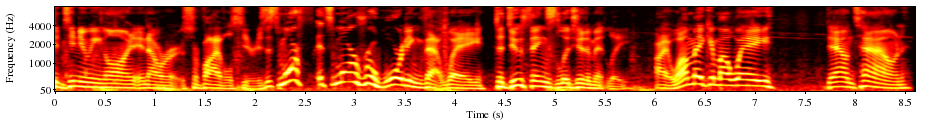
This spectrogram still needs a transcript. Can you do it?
continuing on in our survival series. It's more it's more rewarding that way to do things legitimately. All right, well I'm making my way downtown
